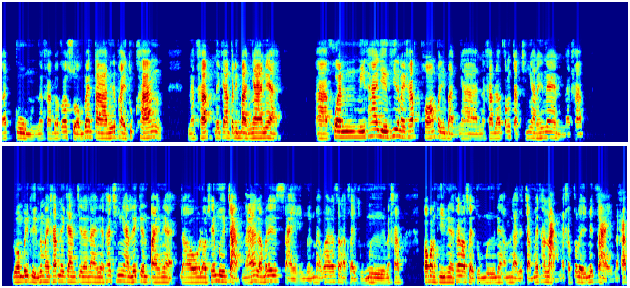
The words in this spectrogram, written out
รัดกลุ่มนะครับ แล้วก็สวมแว่นตานิรภัยทุกครั้งนะครับ ในการปฏิบัติงานเนี่ยควรมีท่ายืนที่ทำไมครับ พร้อมปฏิบัติงานนะครับ แล้วต้องจับชิ้นงานให้แน่นนะครับ รวมไปถึงทำไมครับ ในการเจรนายเนี่ยถ้าชิ้นงานเล็กเกินไปเนี่ย เราเราใช้มือจับนะ เราไม่ได้ใส่เหมือนแบบว่าลักษณะใส่ถุงมือนะครับ เพราะบางทีเนี่ยถ้าเราใส่ถุงมือเนี่ยมันอาจจะจับไม่ถนัดนะครับ ก็เลยไม่ใส่นะครับ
